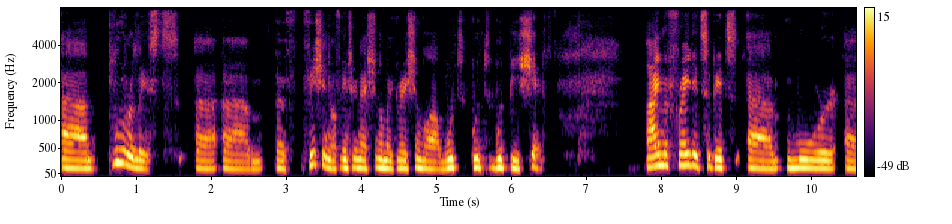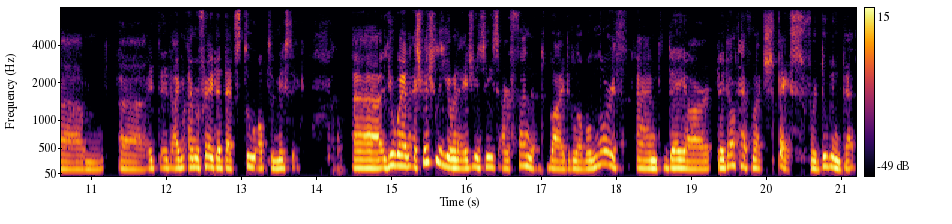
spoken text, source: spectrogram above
um, pluralist uh, um, vision of international migration law would would would be shaped. I'm afraid it's a bit um, more. Um, uh, it, it, I'm, I'm afraid that that's too optimistic uh, UN, especially UN agencies, are funded by the global north, and they are they don't have much space for doing that.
